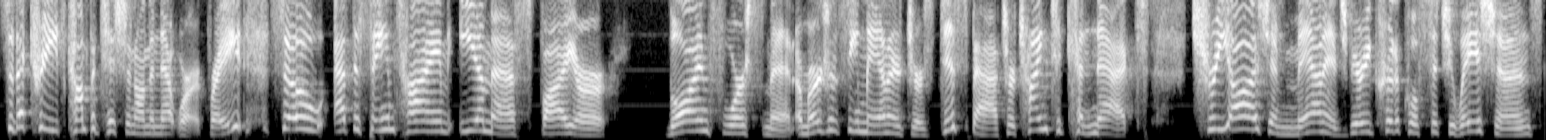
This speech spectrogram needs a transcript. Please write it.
So that creates competition on the network, right? So at the same time, EMS, fire, law enforcement, emergency managers, dispatch are trying to connect, triage, and manage very critical situations.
